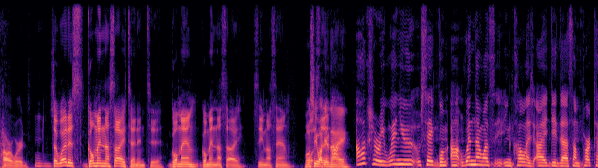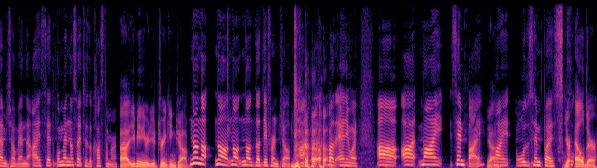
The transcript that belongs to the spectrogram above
power word. Mm. So where does gomen nasai turn into? Gomen, gomen nasai, seimasen, sumimasen. Moshi wakenai. Actually, when you say uh, when I was in college, I did uh, some part-time job, and I said "gomen nasai" to the customer. Uh, you mean your, your drinking job? No, no, no, no, not the different job. uh, but anyway, uh, uh, my senpai, Yeah. my old senpai, sco- Your elder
